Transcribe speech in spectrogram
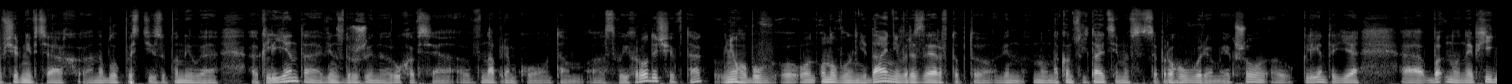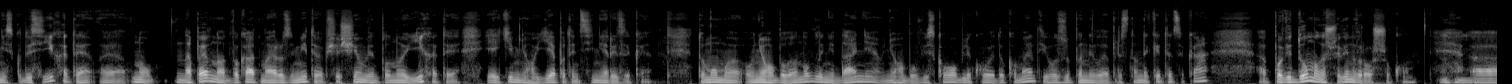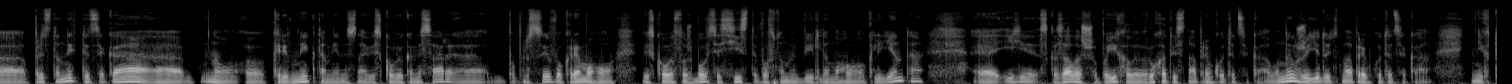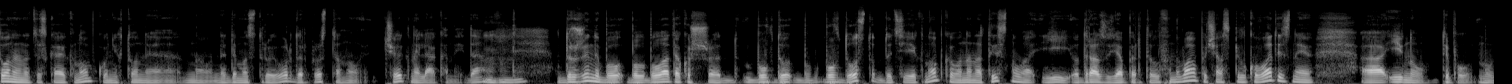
В Чернівцях на блокпості зупинили е, клієнта. Він з дружиною рухався в напрямку там е, своїх родичів. Так у нього був оновлені дані в резерв, тобто він ну на консультації ми все це проговорюємо. Якщо е, у клієнта є е, ну, необхідність кудись їхати, е, ну напевно, адвокат має розуміти, вообще, з чим він планує їхати і які в нього є потенційні ризики. Тому ми у нього були оновлені дані, у нього був військово-обліковий документ. Його зупинили представники ТЦК, е, повідомили, що він в розшуку. Мгм. Е, Представник ТЦК, ну, е, керівник, там, я не знаю, військовий комісар, е, попросив окремого військовослужбовця сісти в автомобіль до мого клієнта е, і сказали, що поїхали рухатись в напрямку ТЦК. Вони вже їдуть в напрямку ТЦК. Ніхто не натискає кнопку, ніхто не, ну, не демонструє ордер, просто ну, чоловік наляканий. Да? Мгм. У дружини бу- бу- була також був, до- був доступ до цієї кнопки, вона натиснула, їй одразу я перетелефонував, почав спілкуватися з нею. І ну, типу, ну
